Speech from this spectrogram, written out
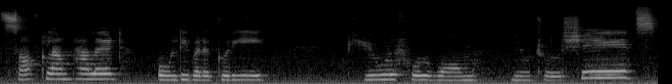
soft glam palette oldie but a goodie beautiful warm neutral shades.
